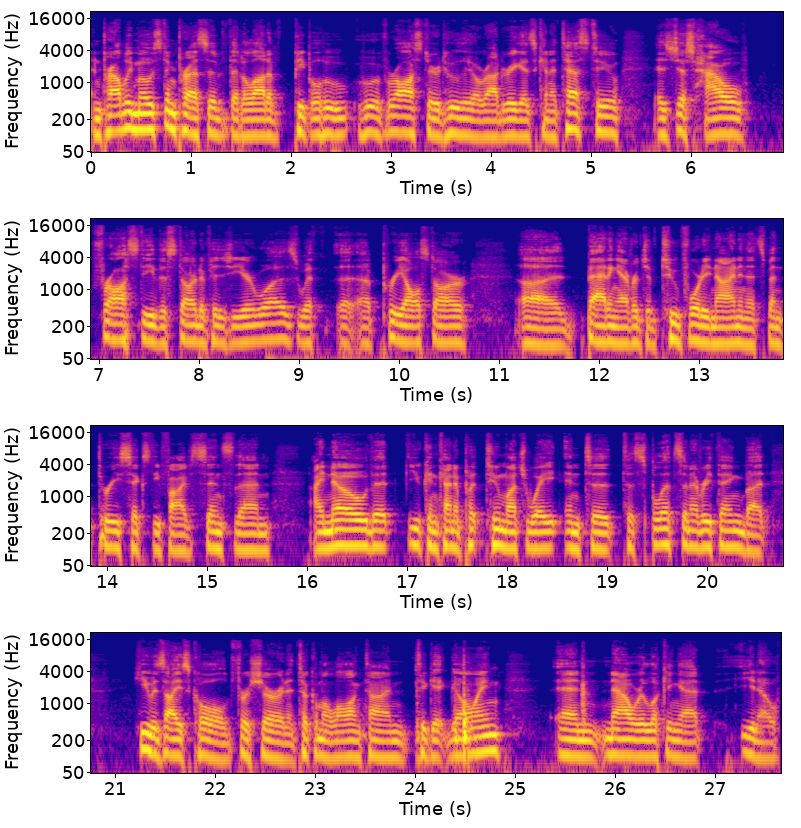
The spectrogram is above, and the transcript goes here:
And probably most impressive that a lot of people who who have rostered Julio Rodriguez can attest to is just how frosty the start of his year was with a, a pre All Star uh, batting average of 249, and it's been 365 since then. I know that you can kind of put too much weight into to splits and everything, but he was ice cold for sure, and it took him a long time to get going. And now we're looking at you know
